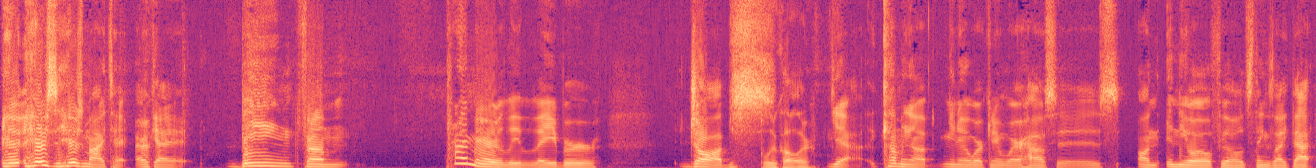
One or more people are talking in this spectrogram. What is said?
Here- here's here's my take. Okay, being from primarily labor jobs, Blue collar. yeah, coming up, you know, working in warehouses, on in the oil fields, things like that.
